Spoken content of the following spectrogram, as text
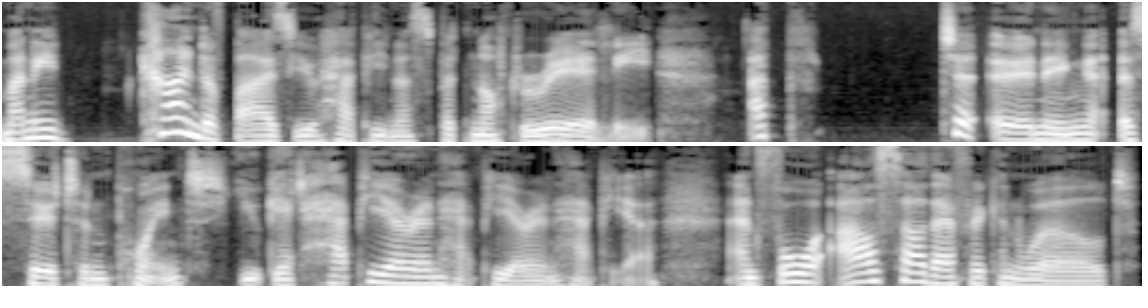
money kind of buys you happiness, but not really. Up to earning a certain point, you get happier and happier and happier. And for our South African world,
